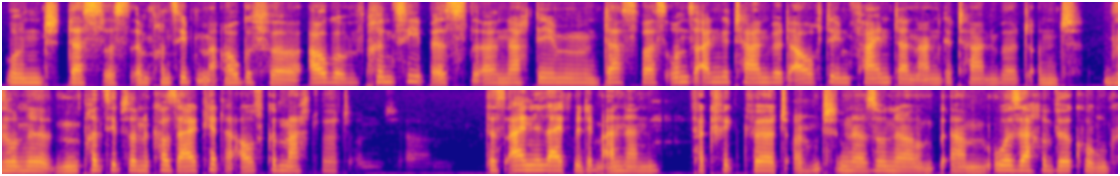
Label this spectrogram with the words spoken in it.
Und dass es im Prinzip ein Auge für Auge Prinzip ist, äh, nachdem das, was uns angetan wird, auch dem Feind dann angetan wird und so eine, im Prinzip so eine Kausalkette aufgemacht wird und ähm, das eine Leid mit dem anderen verquickt wird und eine, so eine ähm, Ursache-Wirkung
